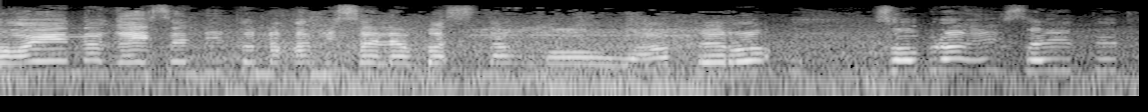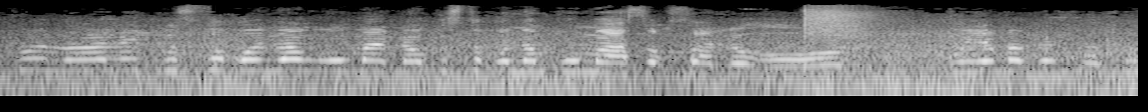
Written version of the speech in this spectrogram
So ayun na guys, nandito na kami sa labas ng MOA. Pero sobrang excited ko na. Like, gusto ko nang umano, gusto ko nang pumasok sa loob. Kuya, maganda to.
